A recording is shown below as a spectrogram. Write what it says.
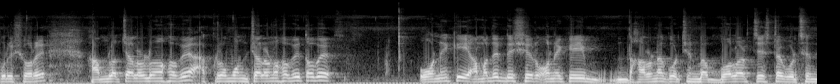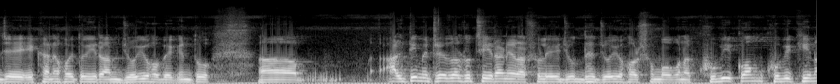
পরিসরে হামলা চালানো হবে, আক্রমণ চালানো হবে। তবে অনেকেই, আমাদের দেশের অনেকেই ধারণা করছেন বা বলার চেষ্টা করছেন যে এখানে হয়তো ইরান জয়ী হবে, কিন্তু আলটিমেট রেজাল্ট হচ্ছে ইরানের। আসলে এই যুদ্ধে জয়ী হওয়ার সম্ভাবনা খুবই কম, খুবই ক্ষীণ,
